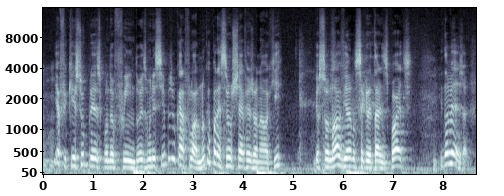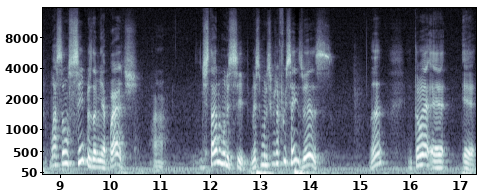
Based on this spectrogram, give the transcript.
Uhum. E eu fiquei surpreso quando eu fui em dois municípios e o cara falou: nunca apareceu um chefe regional aqui. Eu sou nove anos secretário de esporte. Então, veja, uma ação simples da minha parte de estar no município. Nesse município eu já fui seis vezes. Né? Então, é, é, é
